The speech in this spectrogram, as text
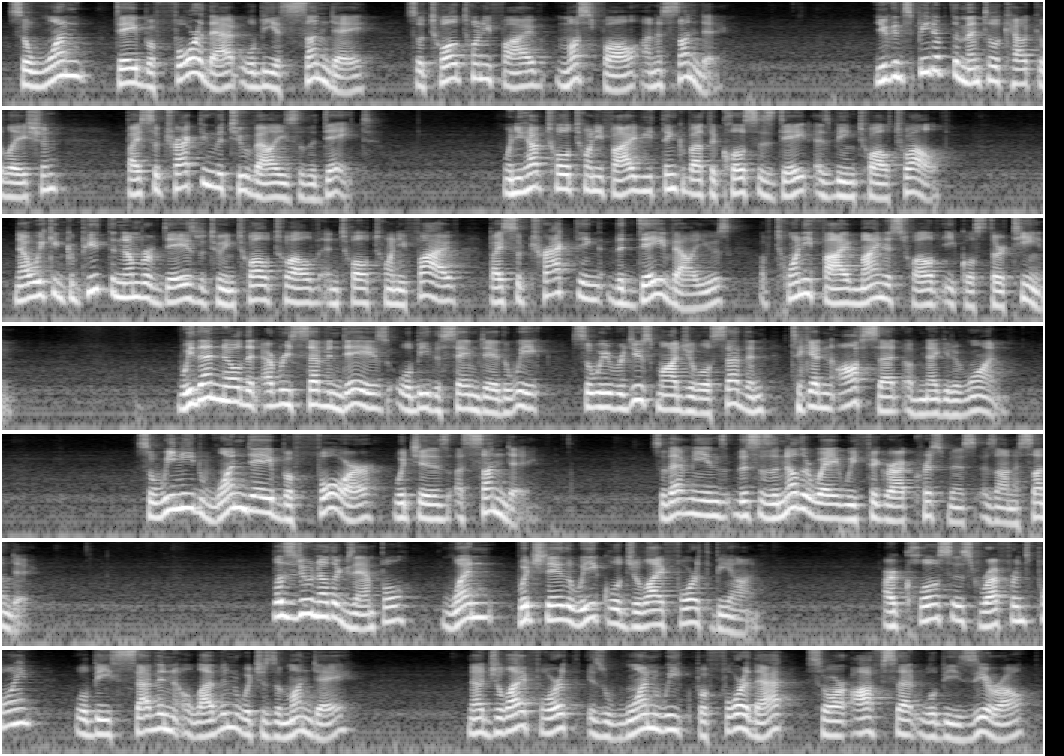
So one day before that will be a Sunday, so 1225 must fall on a Sunday. You can speed up the mental calculation by subtracting the two values of the date. When you have 1225, you think about the closest date as being 1212. Now we can compute the number of days between 1212 and 1225 by subtracting the day values of 25 minus 12 equals 13. We then know that every 7 days will be the same day of the week, so we reduce modulo 7 to get an offset of negative 1. So we need one day before, which is a Sunday. So that means this is another way we figure out Christmas is on a Sunday. Let's do another example. When, which day of the week will July 4th be on? Our closest reference point will be 7 11, which is a Monday. Now, July 4th is one week before that, so our offset will be 0.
